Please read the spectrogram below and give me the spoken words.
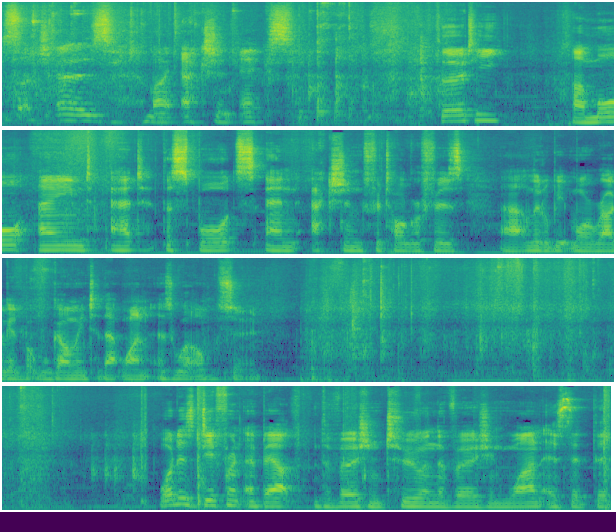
such as my Action X 30, are more aimed at the sports and action photographers, uh, a little bit more rugged, but we'll go into that one as well soon. What is different about the version 2 and the version 1 is that the,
